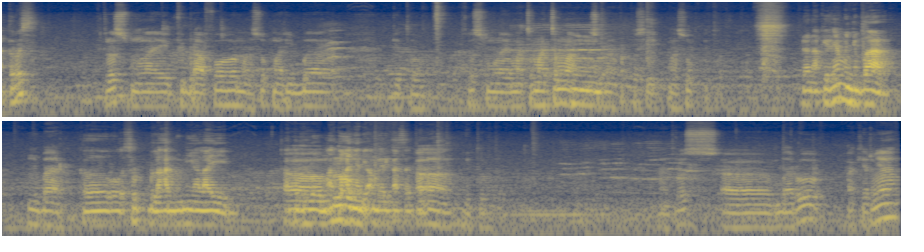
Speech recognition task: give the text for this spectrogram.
Nah, terus? Terus mulai vibrafon masuk mariba gitu. Terus mulai macem-macem lah Hmm. instrumen perkusi masuk gitu. Dan akhirnya menyebar? Nyebar ke belahan dunia lain. Atau Eh, belum? Atau belum. hanya di Amerika saja. Ah, ah, gitu. Nah terus eh, baru akhirnya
